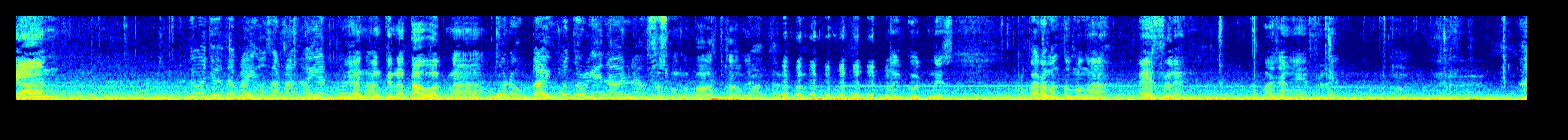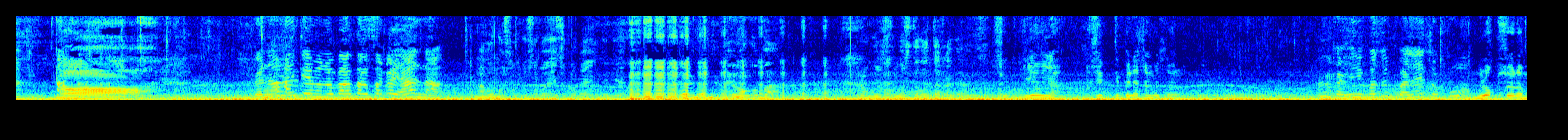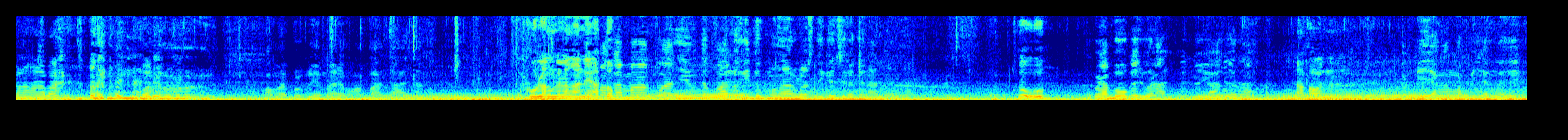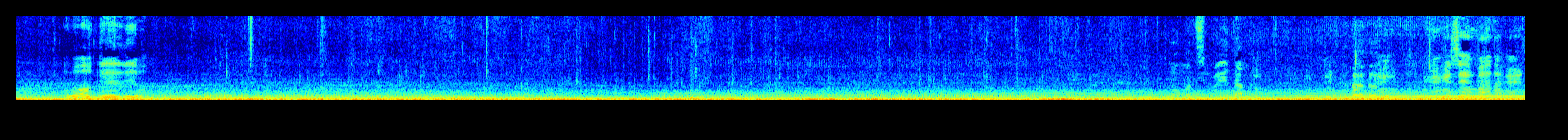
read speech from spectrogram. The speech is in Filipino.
yan. Doon yun sa paingon sa kan. Ayan po. Yan ang tinatawag na Puno kayong motor nga na anak. sus mga bata. eh. Bata. My goodness. Para man tong mga Eflen. Para siyang Eflen. Hmm. yan. Oh! Ganahan kay mga bata sa kay anak. Ako gusto gusto ko yung sumakay ng ganyan. Ewan ko ba? Pero gusto gusto ko talaga. Ayaw niya. Safety pala sa motor. Kaya yung masumba na ito po. Mulok sura man ang ba? Pa may problema ng mga bata na. Kulang na lang ani Pero atok. pagka mga kuan yung nag-follow hidog mga rules, di ko sila ganaan na. Oo. Kaya bukid wala, nayaga ra. Nakaw na. Mapiyang ang mapiyang lagi. Oh, gili. oh. 呵呵呵呵呵呵呵呵呵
